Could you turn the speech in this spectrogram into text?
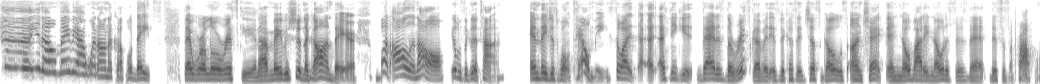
Yeah, you know, maybe I went on a couple dates that were a little risky and I maybe shouldn't have gone there. But all in all, it was a good time. And they just won't tell me. So I, I, I think it that is the risk of it is because it just goes unchecked and nobody notices that this is a problem.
